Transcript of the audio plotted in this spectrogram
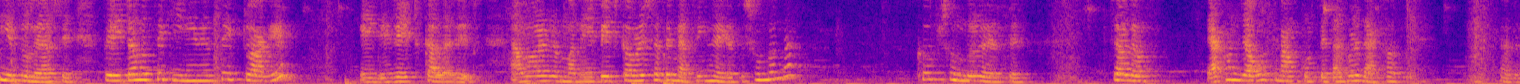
নিয়ে চলে আসে। তো এটা হচ্ছে কিনে এনেছে একটু আগে, এই যে রেড কালারের। আমার মানে বেড কাভারের সাথে ম্যাচিং হয়ে গেছে, সুন্দর না? খুব সুন্দর হয়েছে। চলো, এখন যাব স্নান করতে, তারপরে দেখা হচ্ছে। চলো।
